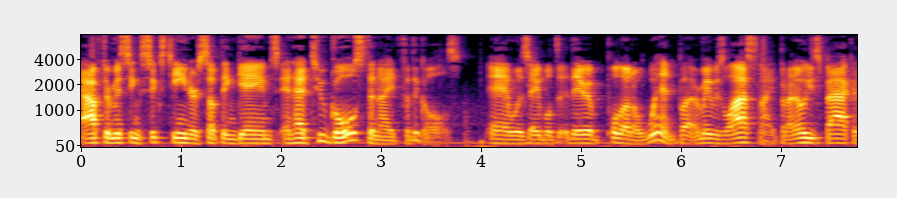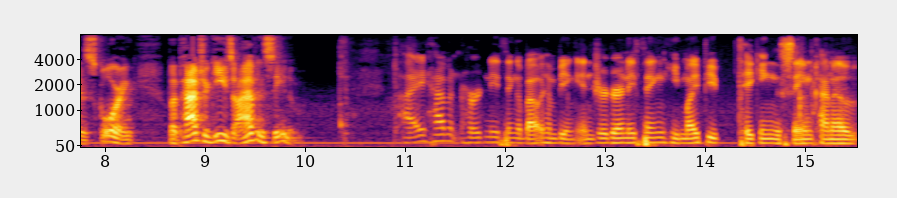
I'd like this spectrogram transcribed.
after missing 16 or something games and had two Gulls tonight for the goals and was able to. They pulled out a win, but or maybe it was last night. But I know he's back and scoring. But Patrick Eaves, I haven't seen him. I haven't heard anything about him being injured or anything. He might be taking the same kind of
